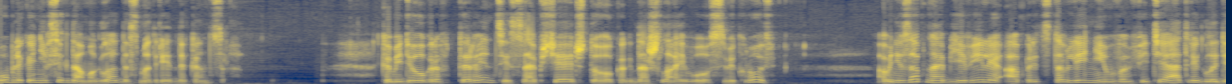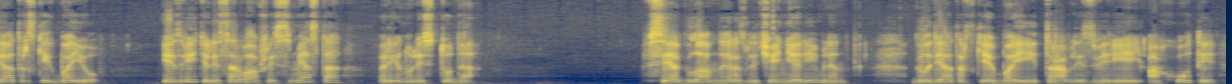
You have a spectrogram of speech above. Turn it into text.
публика не всегда могла досмотреть до конца. Комедиограф Теренций сообщает, что когда шла его свекровь, внезапно объявили о представлении в амфитеатре гладиаторских боев, и зрители, сорвавшись с места, ринулись туда. Все главные развлечения римлян – гладиаторские бои, травли зверей, охоты –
